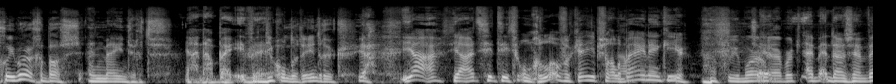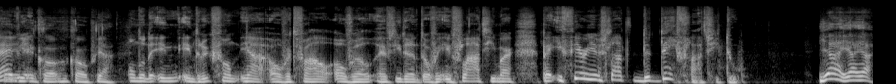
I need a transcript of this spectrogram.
Goedemorgen Bas en Meindert. Ja, nou bij, Diep onder de indruk, ja. Ja, ja het, is- het is ongelooflijk, hè? Je hebt ze allebei in één keer. Goedemorgen, Zo, Herbert. En, en daar zijn wij weer koop, ja. onder de in- indruk van... ja, over het verhaal, overal heeft iedereen het over inflatie... maar bij Ethereum slaat de deflatie toe. Ja, ja, ja.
